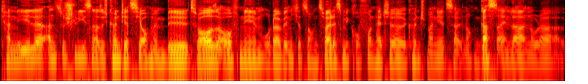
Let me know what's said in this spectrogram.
Kanäle anzuschließen. Also ich könnte jetzt hier auch mit dem Bild zu Hause aufnehmen oder wenn ich jetzt noch ein zweites Mikrofon hätte, könnte man jetzt halt noch einen Gast einladen oder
